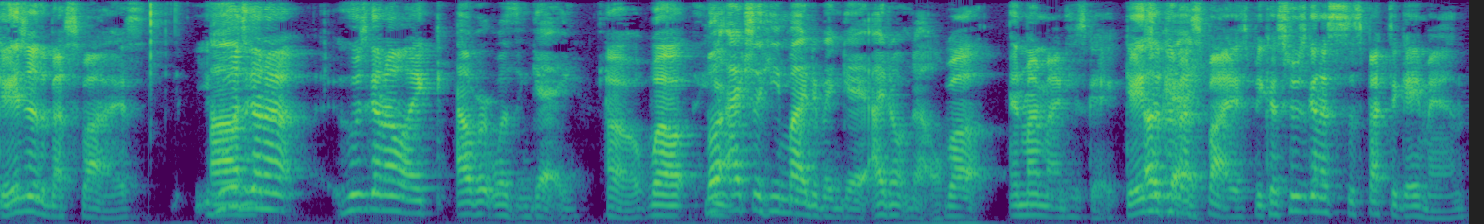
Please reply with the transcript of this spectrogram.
Gays are the best spies. Who's Um, gonna? Who's gonna like? Albert wasn't gay. Oh well. he- Well, actually, he might have been gay. I don't know. well, in my mind, he's gay. Gays are the best spies because who's gonna suspect a gay man?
